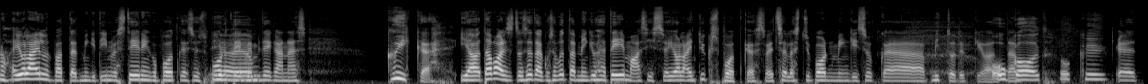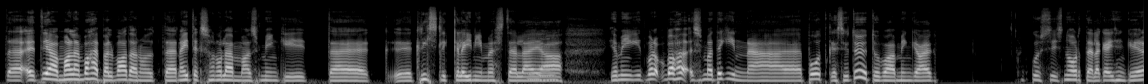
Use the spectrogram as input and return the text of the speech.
noh, ei ole ainult vaata, et mingid investeeringu podcast'id, spordi ja, või mida iganes, kõike ja tavaliselt on seda, kui sa võtad mingi ühe teema, siis ei ole ainult üks podcast, vaid sellest juba on mingi sihuke mitu tükki. oh god, okei okay.. et, et ja ma olen vahepeal vaadanud, näiteks on olemas mingid äh, kristlikele inimestele mm. ja, ja mingid, siis ma tegin äh, podcast'i Töötuba mingi aeg kus siis noortele käisingi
